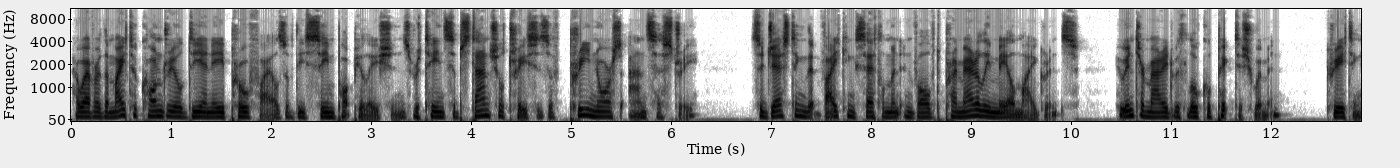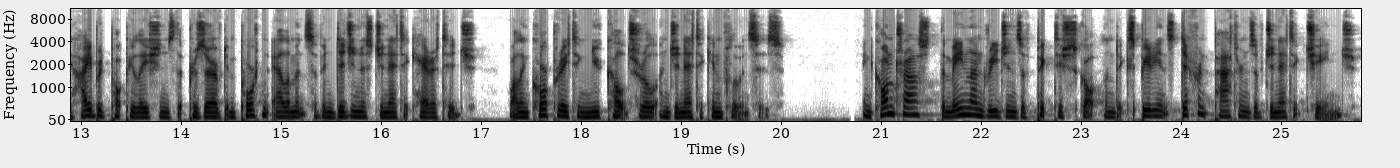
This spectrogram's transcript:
However, the mitochondrial DNA profiles of these same populations retain substantial traces of pre Norse ancestry suggesting that Viking settlement involved primarily male migrants who intermarried with local Pictish women, creating hybrid populations that preserved important elements of indigenous genetic heritage while incorporating new cultural and genetic influences. In contrast, the mainland regions of Pictish Scotland experienced different patterns of genetic change,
